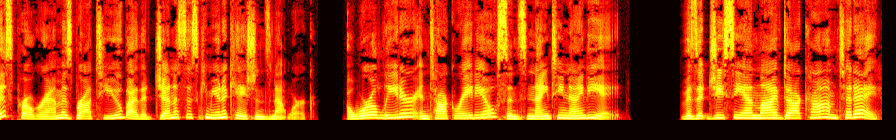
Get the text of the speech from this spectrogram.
This program is brought to you by the Genesis Communications Network, a world leader in talk radio since 1998. Visit GCNlive.com today.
